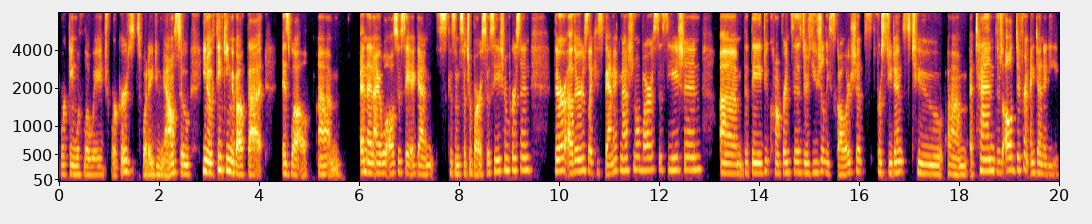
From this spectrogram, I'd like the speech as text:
working with low wage workers. It's what i do now. So you know thinking about that as well um, and then i will also say again because i'm such a bar association person there are others like hispanic national bar association um, that they do conferences. There's usually scholarships for students to um, attend. There's all different identity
